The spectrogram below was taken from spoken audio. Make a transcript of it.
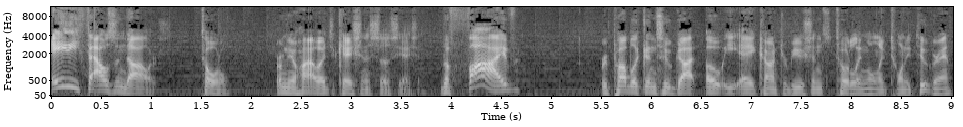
$80,000 total from the Ohio Education Association. The five Republicans who got OEA contributions, totaling only 22 grand,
